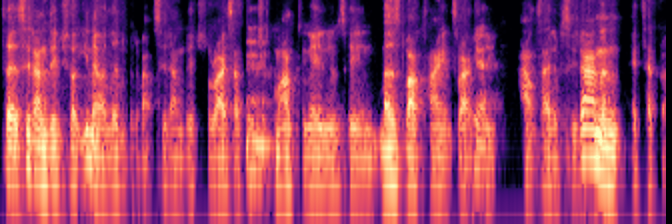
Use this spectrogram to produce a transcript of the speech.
so Sudan Digital, you know a little bit about Sudan Digital, right? Our digital mm. marketing agency, and most of our clients are actually yeah. outside of Sudan and etc.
